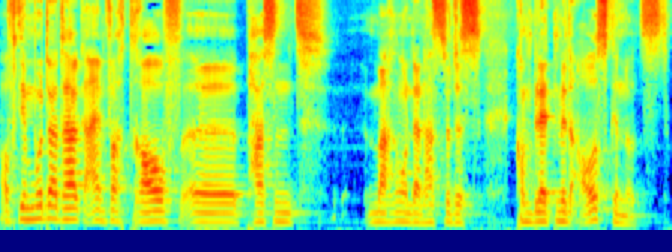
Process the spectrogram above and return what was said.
auf den Muttertag einfach drauf äh, passend machen und dann hast du das komplett mit ausgenutzt.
